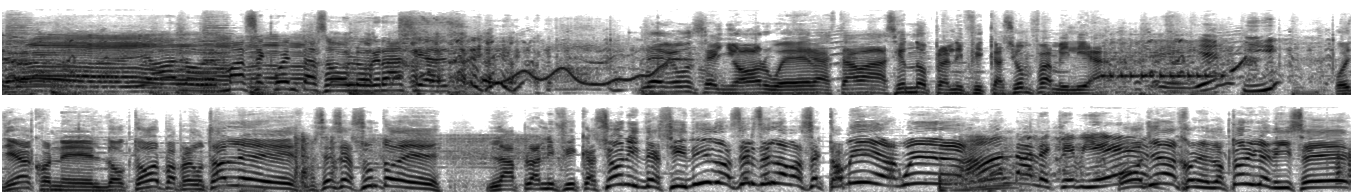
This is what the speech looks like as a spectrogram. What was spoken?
Ya, lo demás se cuenta solo, gracias. Llega un señor, güera, estaba haciendo planificación familiar. ¿Eh? ¿Y? Pues llega con el doctor para preguntarle pues, ese asunto de la planificación y decidido hacerse la vasectomía, güera. Ándale, qué bien. Pues llega con el doctor y le dice...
